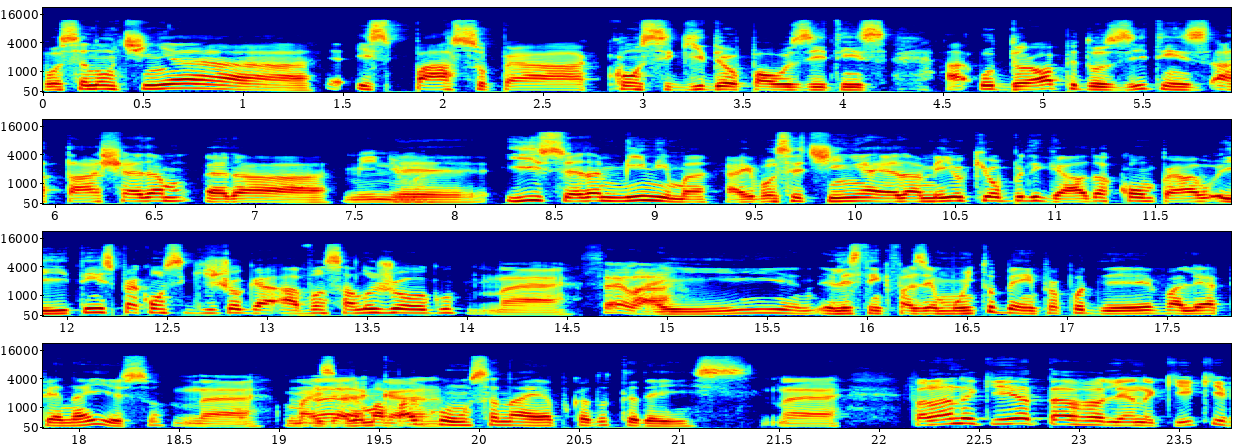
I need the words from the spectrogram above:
Você não tinha espaço para conseguir dropar os itens. O drop dos itens, a taxa era. era mínima. É, isso, era mínima. Aí você tinha, era meio que obrigado a comprar itens para conseguir jogar, avançar no jogo. É, sei lá. Aí eles têm que fazer muito bem para poder valer a pena isso. É, Mas é, era uma cara. bagunça na época do 3. É. Falando aqui, eu tava olhando aqui que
